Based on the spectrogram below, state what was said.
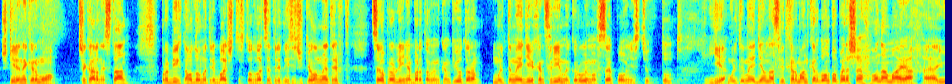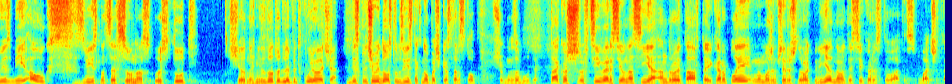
Шкіряне кермо шикарний стан. Пробіг на одометрі, бачите, 123 тисячі кілометрів. Це управління бортовим комп'ютером. Мультимедію, хендсфрі ми керуємо все повністю тут. Є. Мультимедіа у нас від Harman Kardon, по-перше, вона має е, USB, AUX, звісно, це все у нас ось тут. Ще одне гніздо тут для підкурювача. Безключовий доступ, звісно, кнопочка старт-стоп, щоб не забути. Також в цій версії у нас є Android Auto і CarPlay. Ми можемо через шнурок під'єднуватись і користуватись. Бачите.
